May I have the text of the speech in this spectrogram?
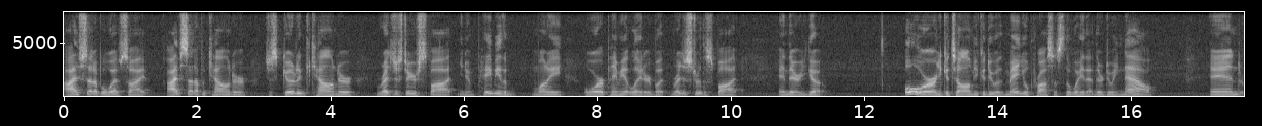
i've set up a website i've set up a calendar just go to the calendar register your spot you know pay me the money or pay me it later but register the spot and there you go. Or you could tell them you could do a manual process the way that they're doing now and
